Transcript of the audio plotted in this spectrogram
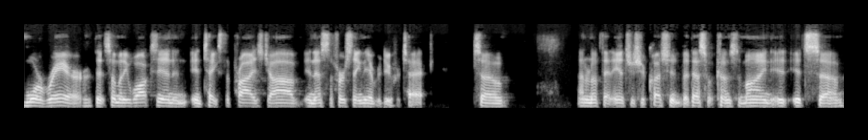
more rare that somebody walks in and, and takes the prize job, and that's the first thing they ever do for tech. So I don't know if that answers your question, but that's what comes to mind. It, it's um,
